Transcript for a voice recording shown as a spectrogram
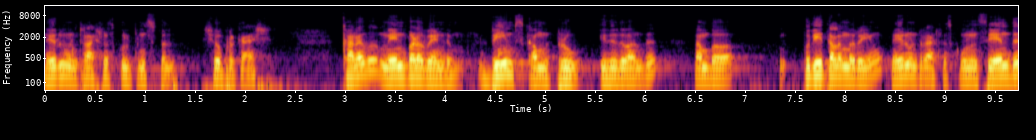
Nehru international school principal Sivaprakash கனவு மேம்பட வேண்டும். ட்ரீம்ஸ் கம் ட்ரூ இது வந்து நம்ம புதிய தலைமுறையும் நேரு இன்டர்நேஷனல் ஸ்கூலும் சேர்ந்து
